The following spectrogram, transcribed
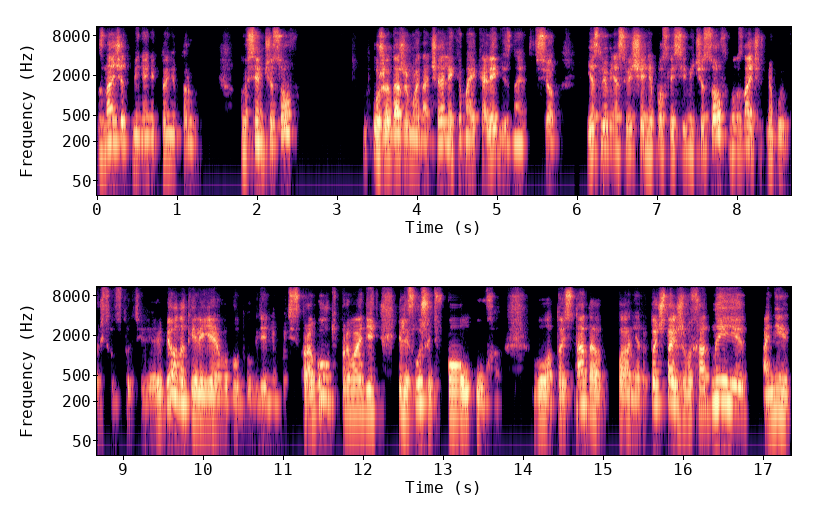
значит меня никто не трогает. Но в 7 часов уже даже мой начальник и мои коллеги знают все. Если у меня совещание после 7 часов, ну, значит, в нем будет присутствовать или ребенок, или я его буду где-нибудь из прогулки проводить, или слушать в пол уха. Вот, то есть надо планировать. Точно так же выходные, они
